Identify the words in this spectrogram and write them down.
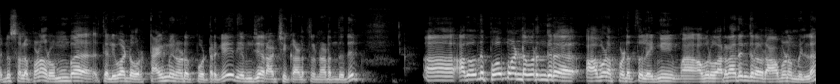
இன்னும் சொல்லப்போனால் ரொம்ப தெளிவாட்ட ஒரு டைம்லைனோட போட்டிருக்கேன் இது எம்ஜிஆர் ஆட்சி காலத்தில் நடந்தது. அதை வந்து போப்பாண்டவருங்கிற ஆவணப்படத்தில் எங்கேயும் அவர் வர்றாருங்கிற ஒரு ஆவணம் இல்லை.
